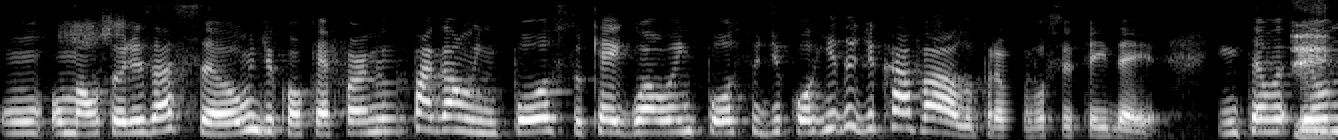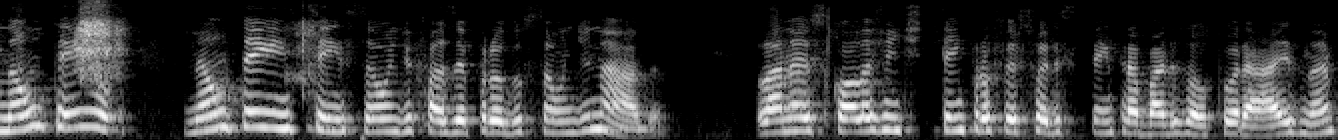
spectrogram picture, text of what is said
um, uma autorização, de qualquer forma, pagar um imposto que é igual ao imposto de corrida de cavalo, para você ter ideia. Então, eu não tenho, não tenho intenção de fazer produção de nada. Lá na escola, a gente tem professores que têm trabalhos autorais, né?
